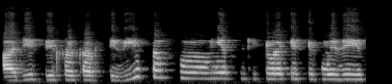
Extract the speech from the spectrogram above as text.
о действиях экоактивистов э, в нескольких европейских музеях,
